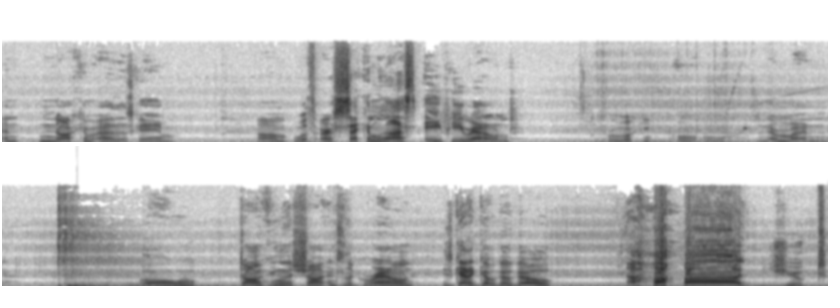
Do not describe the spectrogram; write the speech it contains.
and knock him out of this game. Um, with our second last AP round, we're looking. Oh, oh, never mind. Oh, donking the shot into the ground. He's got to go, go, go. Ah ha Juked.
